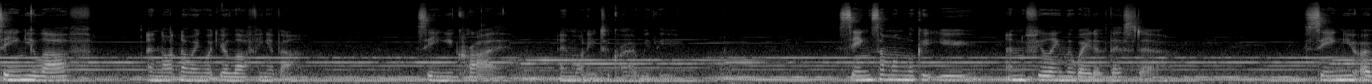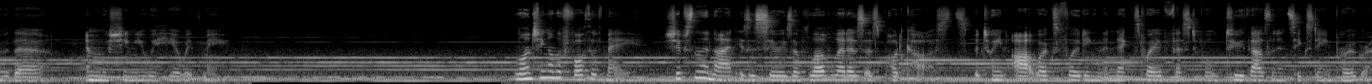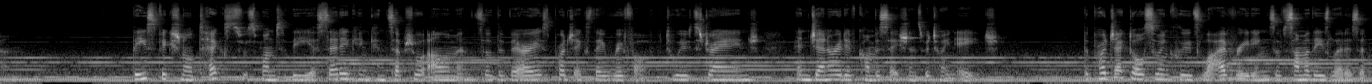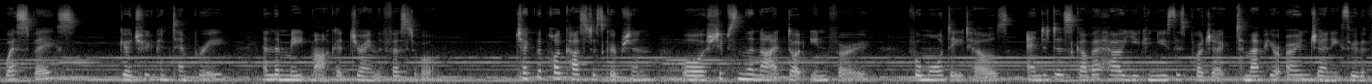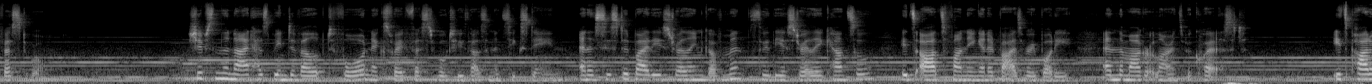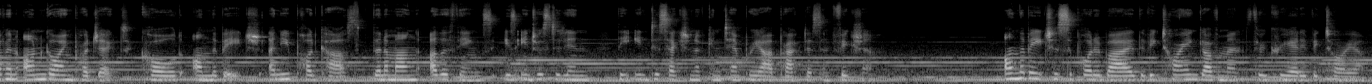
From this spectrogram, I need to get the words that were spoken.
Seeing you laugh and not knowing what you're laughing about. Seeing you cry and wanting to cry with you. Seeing someone look at you and feeling the weight of their stare. Seeing you over there and wishing you were here with me. Launching on the 4th of May, Ships in the Night is a series of love letters as podcasts between artworks floating in the Next Wave Festival 2016 program. These fictional texts respond to the aesthetic and conceptual elements of the various projects they riff off to weave strange and generative conversations between each. The project also includes live readings of some of these letters at West Space, Gertrude Contemporary, and the Meat Market during the festival. Check the podcast description or shipsinthenight.info for more details and to discover how you can use this project to map your own journey through the festival. Ships in the Night has been developed for Next Wave Festival 2016 and assisted by the Australian Government through the Australia Council, its arts funding and advisory body, and the Margaret Lawrence Bequest. It's part of an ongoing project called On the Beach, a new podcast that, among other things, is interested in the intersection of contemporary art practice and fiction. On the Beach is supported by the Victorian Government through Creative Victoria.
